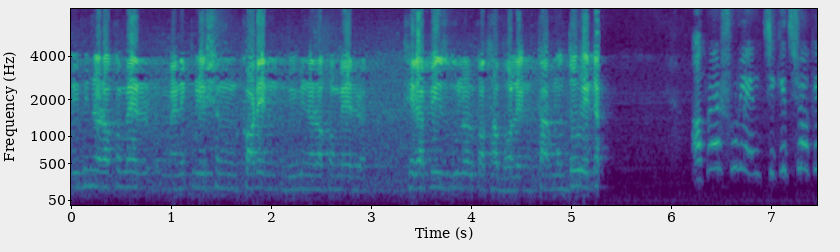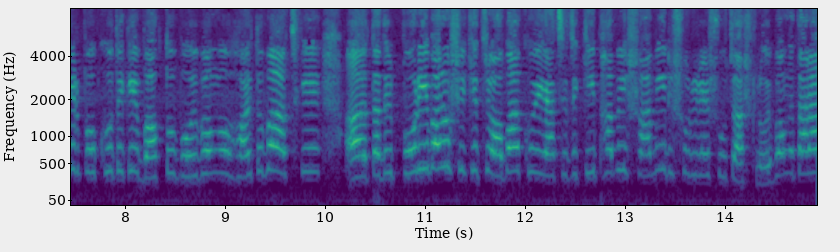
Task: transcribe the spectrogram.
বিভিন্ন রকমের ম্যানিপুলেশন করেন, বিভিন্ন রকমের থেরাপিসগুলোর কথা বলেন। তার মধ্যেও এটা আপনারা শুনলেন চিকিৎসকের পক্ষ থেকে বক্তব্য এবং হয়তোবা আজকে তাদের পরিবারও সেক্ষেত্রে অবাক হয়ে গেছে যে কীভাবে স্বামীর শরীরে সুচ আসলো এবং তারা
